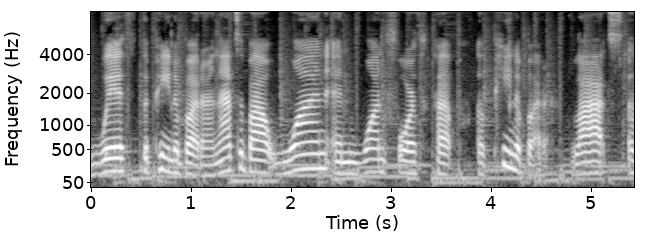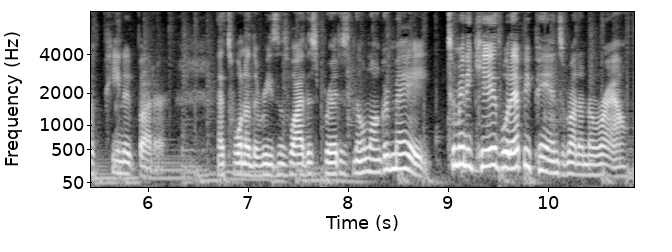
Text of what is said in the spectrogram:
with the peanut butter, and that's about one and one fourth cup of peanut butter. Lots of peanut butter. That's one of the reasons why this bread is no longer made. Too many kids with EpiPens running around.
